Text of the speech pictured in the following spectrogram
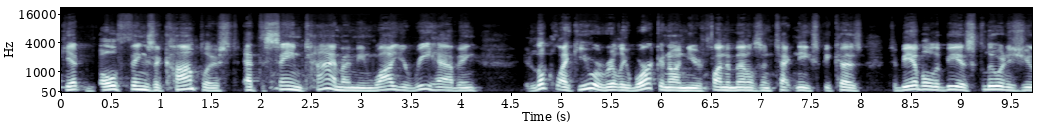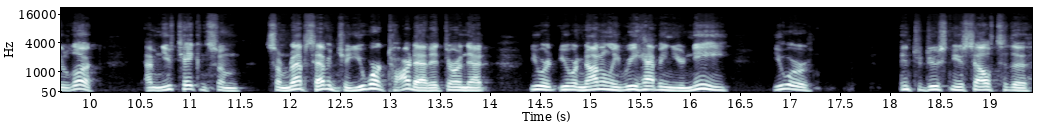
get both things accomplished at the same time. I mean, while you're rehabbing, it looked like you were really working on your fundamentals and techniques because to be able to be as fluid as you look, I mean, you've taken some some reps, haven't you? You worked hard at it during that. You were you were not only rehabbing your knee, you were introducing yourself to the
